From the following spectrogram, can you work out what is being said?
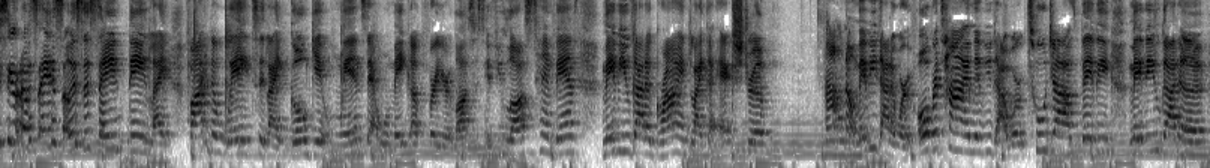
see what I'm saying? So it's the same thing. Like find a way to like go get wins that will make up for your losses. If you lost 10 bands, maybe you gotta grind like an extra I don't know, maybe you gotta work overtime, maybe you gotta work two jobs, baby. Maybe you gotta,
